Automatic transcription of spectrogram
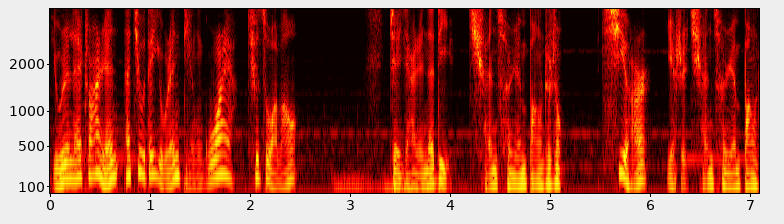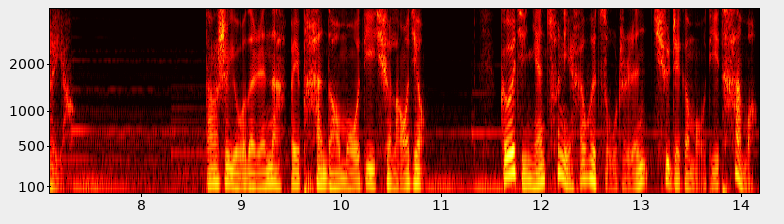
有人来抓人，那就得有人顶锅呀，去坐牢。这家人的地全村人帮着种，妻儿也是全村人帮着养。当时有的人呢被判到某地去劳教，隔几年村里还会组织人去这个某地探望。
